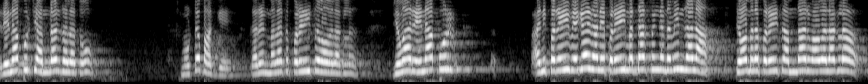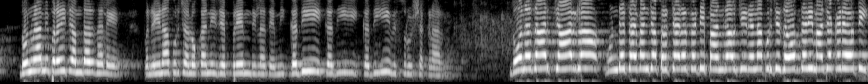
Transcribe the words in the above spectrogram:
रेणापूरचे आमदार झाला तो. मोठं भाग्य आहे. कारण मला तर परळीचं व्हावं लागलं. जेव्हा रेणापूर आणि परळी वेगळे झाले. परळी मतदारसंघ नवीन झाला. तेव्हा मला परळीचा आमदार व्हावं लागलं. दोन वेळा मी परळीचे आमदार झाले. पण रेणापूरच्या लोकांनी जे प्रेम दिलं ते मी कधी कधी कधीही विसरू शकणार नाही. दोन हजार चारला मुंडे साहेबांच्या प्रचारासाठी पानगावची रेणापूरची जबाबदारी माझ्याकडे होती.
